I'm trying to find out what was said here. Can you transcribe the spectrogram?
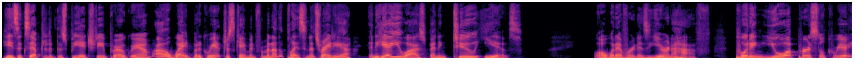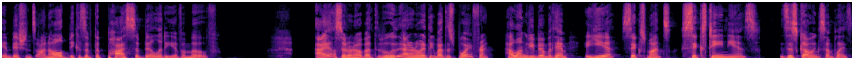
He's accepted at this PhD program. Oh, wait, but a grant just came in from another place and it's right here. And here you are spending two years or whatever it is, a year and a half, putting your personal career ambitions on hold because of the possibility of a move. I also don't know about the, who. I don't know anything about this boyfriend. How long have you been with him? A year, six months, sixteen years. Is this going someplace?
